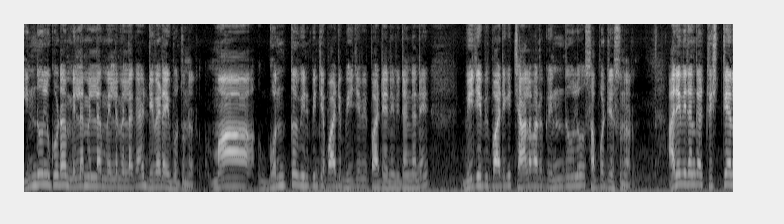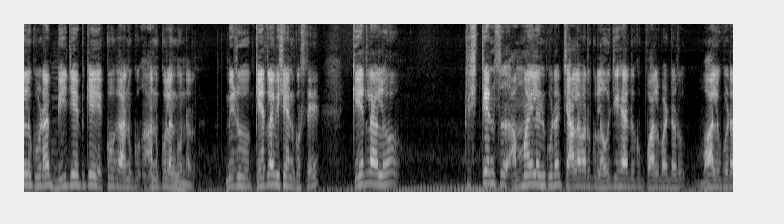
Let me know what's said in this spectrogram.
హిందువులు కూడా మెల్లమెల్ల మెల్లమెల్లగా డివైడ్ అయిపోతున్నారు. మా గొంతు వినిపించే పార్టీ బీజేపీ పార్టీ అనే విధంగానే బీజేపీ పార్టీకి చాలా వరకు హిందువులు సపోర్ట్ చేస్తున్నారు. అదేవిధంగా క్రిస్టియన్లు కూడా బీజేపీకే ఎక్కువగా అనుకు అనుకూలంగా ఉన్నారు. మీరు కేరళ విషయానికి వస్తే కేరళలో క్రిస్టియన్స్ అమ్మాయిలను కూడా చాలా వరకు లవ్ జిహాద్కు పాల్పడ్డారు. వాళ్ళు కూడా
